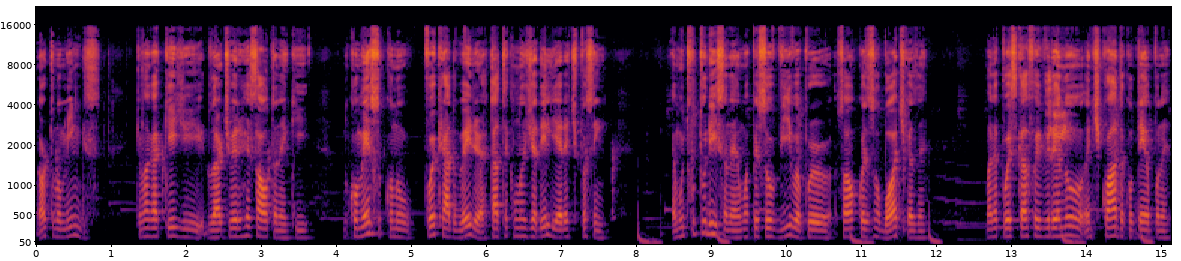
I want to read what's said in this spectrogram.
Norton Domingues, que é uma HQ de, do Darth Vader ressalta, né, que no começo, quando foi criado o Vader, aquela tecnologia dele era tipo assim, é muito futurista, né, uma pessoa viva por só coisas robóticas, né, mas depois que ela foi virando antiquada com o tempo, né,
